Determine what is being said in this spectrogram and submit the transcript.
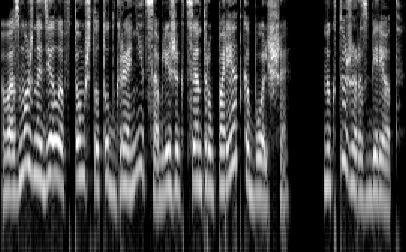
Возможно, дело в том, что тут граница, ближе к центру порядка больше. Но кто же разберет?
